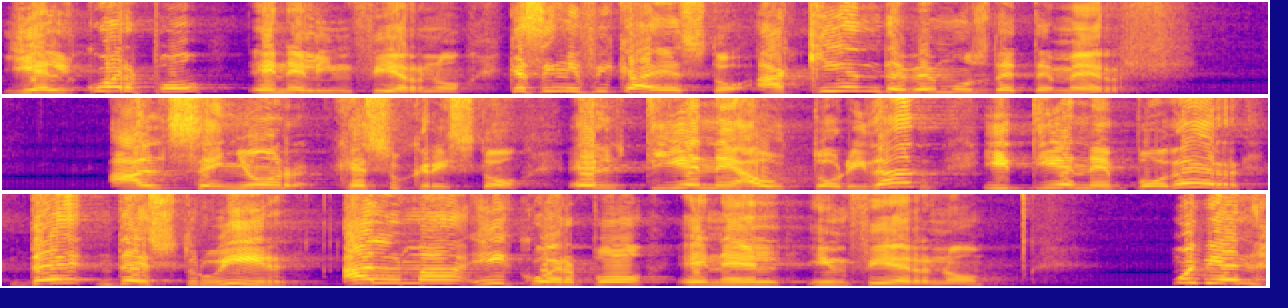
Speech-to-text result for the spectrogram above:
y el cuerpo en el infierno. ¿Qué significa esto? ¿A quién debemos de temer? Al Señor Jesucristo. Él tiene autoridad y tiene poder de destruir alma y cuerpo en el infierno. Muy bien,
